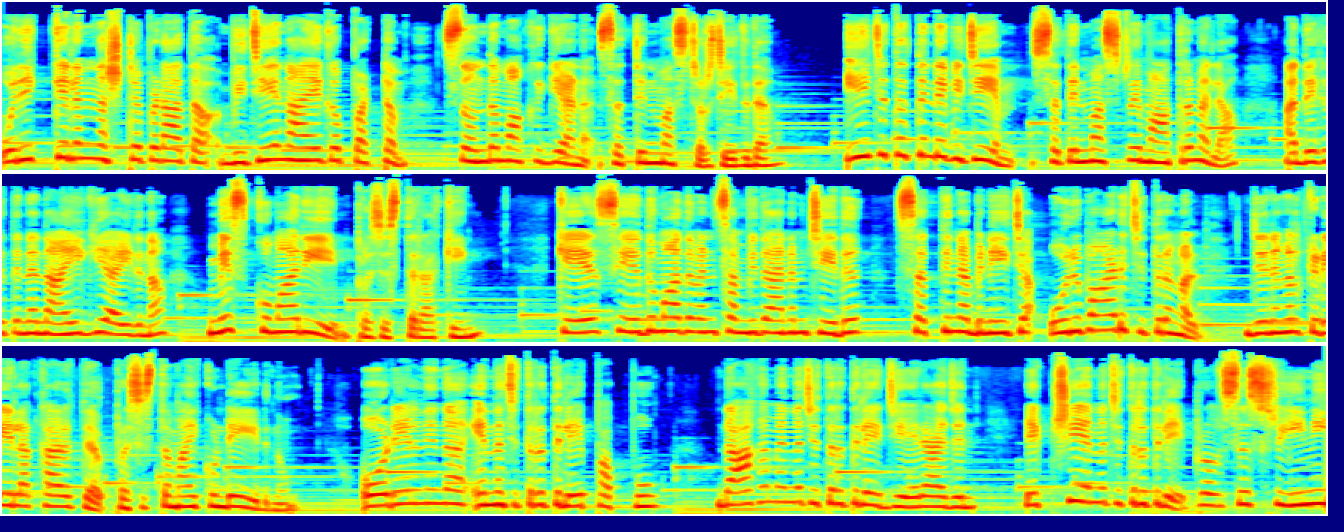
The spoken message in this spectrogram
ഒരിക്കലും നഷ്ടപ്പെടാത്ത വിജയനായക പട്ടം സ്വന്തമാക്കുകയാണ് സത്യൻ മാസ്റ്റർ ചെയ്തത്. ഈ ചിത്രത്തിന്റെ വിജയം സത്യൻ മാസ്റ്ററെ മാത്രമല്ല അദ്ദേഹത്തിന്റെ നായികയായിരുന്ന മിസ് കുമാരിയെയും പ്രശസ്തരാക്കി. കെ എസ് സേതുമാധവൻ സംവിധാനം ചെയ്ത് സത്യൻ അഭിനയിച്ച ഒരുപാട് ചിത്രങ്ങൾ ജനങ്ങൾക്കിടയിൽ അക്കാലത്ത് പ്രശസ്തമായിക്കൊണ്ടേയിരുന്നു. ഓടയിൽ നിന്ന് എന്ന ചിത്രത്തിലെ പപ്പു ദാഹം എന്ന ചിത്രത്തിലെ ജയരാജൻ യക്ഷി എന്ന ചിത്രത്തിലെ പ്രൊഫസർ ശ്രീനി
